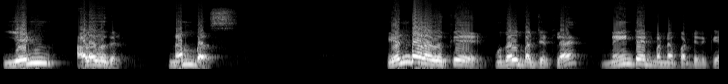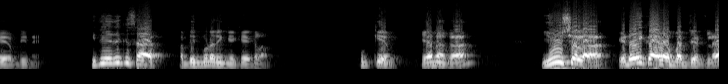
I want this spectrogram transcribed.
எண் அளவுகள் நம்பர்ஸ் எந்த அளவுக்கு முதல் பட்ஜெட்ல மெயின்டைன் பண்ணப்பட்டிருக்கு அப்படின்னு. இது எதுக்கு சார்? அப்படின்னு கூட நீங்க கேட்கலாம். முக்கியம். ஏன்னாக்கா யூஸ்வலா இடைக்கால பட்ஜெட்ல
